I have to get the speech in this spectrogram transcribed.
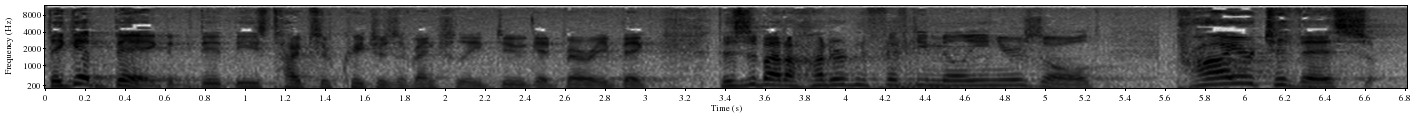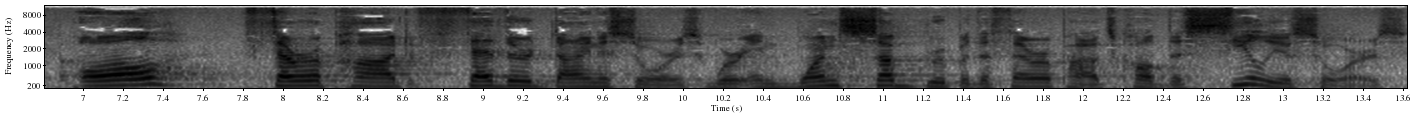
They get big. Th- These types of creatures eventually do get very big. This is about 150 million years old. Prior to this, all theropod feathered dinosaurs were in one subgroup of the theropods called the coelurosaurs.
